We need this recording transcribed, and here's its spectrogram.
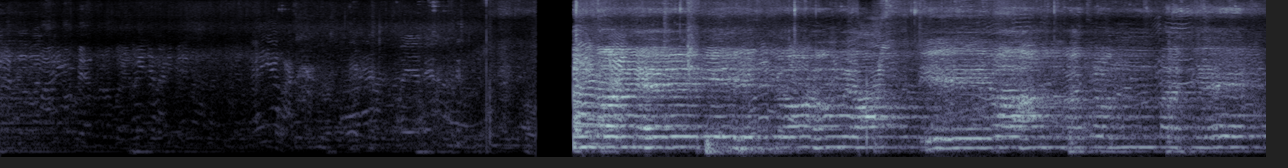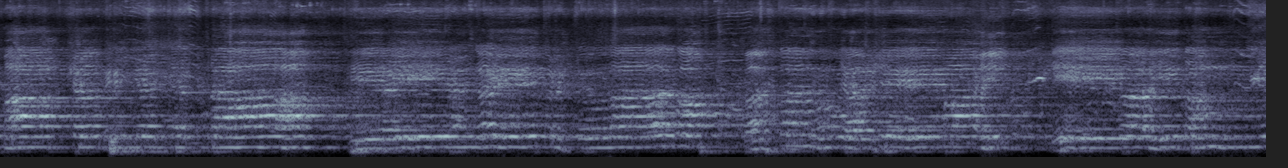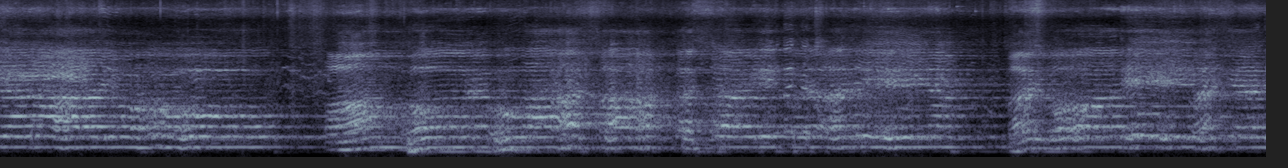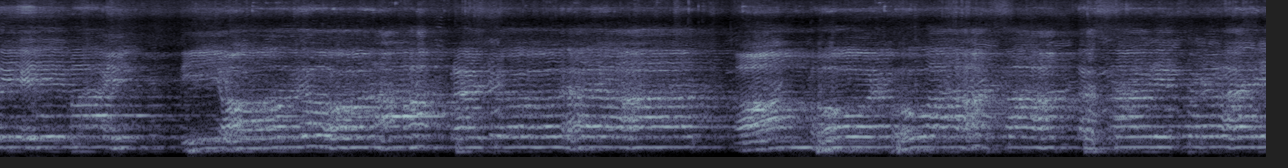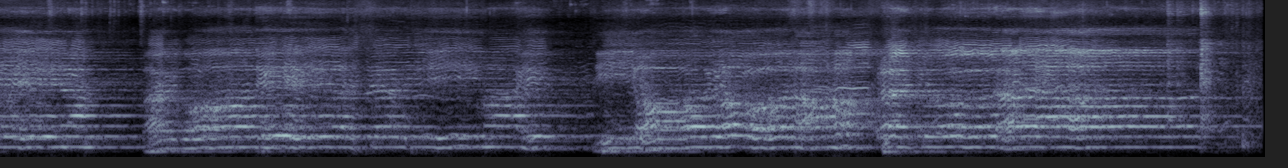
माक्षभियचत्राः धीरैरङ्गये कृष्टुलार्वस्तनुयशे माहि देवहितं यदायोः आं भोरभुवाः सः कस्य भर्गो Our God.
